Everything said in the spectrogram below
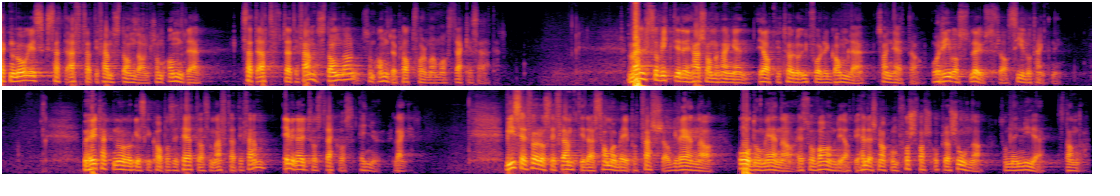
Teknologisk setter F-35 standarden som andre setter F-35 standarden som andre plattformer må strekke seg etter. Vel så viktig i denne sammenhengen er at vi tør å utfordre gamle sannheter og rive oss løs fra silotenkning. Med høyteknologiske kapasiteter som F-35 er vi nødt til å strekke oss enda lenger. Vi ser for oss en fremtid der samarbeid på tvers av grener og domener er så vanlig at vi heller snakker om forsvarsoperasjoner som den nye standarden.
